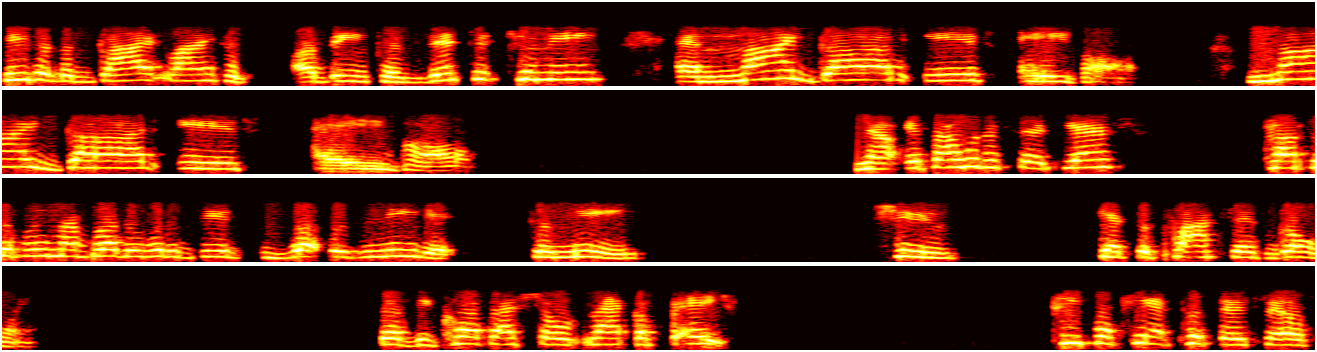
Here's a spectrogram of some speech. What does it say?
These are the guidelines that are being presented to me, and my God is able. My God is able. Now, if I would have said yes, possibly my brother would have did what was needed for me to get the process going. But because I showed lack of faith, people can't put themselves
